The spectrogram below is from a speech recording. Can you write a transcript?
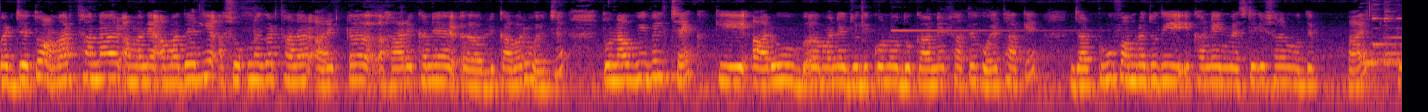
বাট যেহেতু আমার থানার মানে আমাদের ইয়ে অশোকনগর থানার আরেকটা হার এখানে রিকাভার হয়েছে তো নাও উই উইল চেক কি আরও আহ, মানে যদি কোনো দোকানের সাথে হয়ে থাকে যার প্রুফ আমরা যদি এখানে ইনভেস্টিগেশনের মধ্যে পাই তো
